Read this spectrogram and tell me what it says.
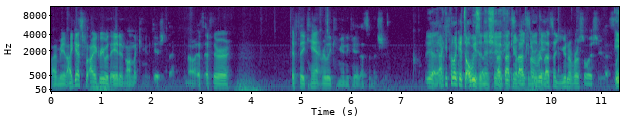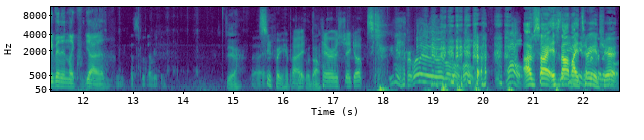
I mean, I guess I agree with Aiden on the communication thing. You know, if if they're if they can't really communicate, that's an issue. Yeah, I can feel like it's always an issue that- if you that's, can't really that's a that's a universal issue. That's like, Even in like yeah, that's with everything. Yeah. Alright. Seems pretty hypocritical, Dom. Paris, Jacob. Do you mean hypocrite? Wait, wait, wait, wait, wait, whoa, whoa, whoa, whoa. I'm sorry, it's What not my turn, hypocritical? Jared.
